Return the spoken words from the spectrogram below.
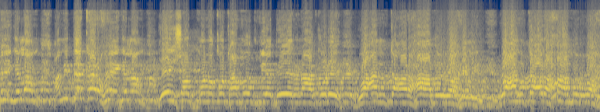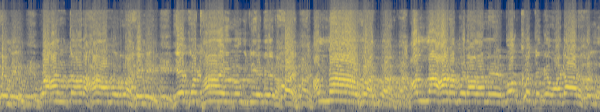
হয়ে গেলাম, আমি বেকার হয়ে গেলাম। এই সব কোনো কথা মুখ দিয়ে বের না করে ও আন্তার হামুর রহিমিন ও আন্তার হামুর রহিমিন ও আন্তার হামুর রহিমিন। এ কথাই মুখ দিয়ে বের হয়। আল্লাহ আল্লাহ রাব্বুল আলামিনের পক্ষ থেকে অর্ডার হলো,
